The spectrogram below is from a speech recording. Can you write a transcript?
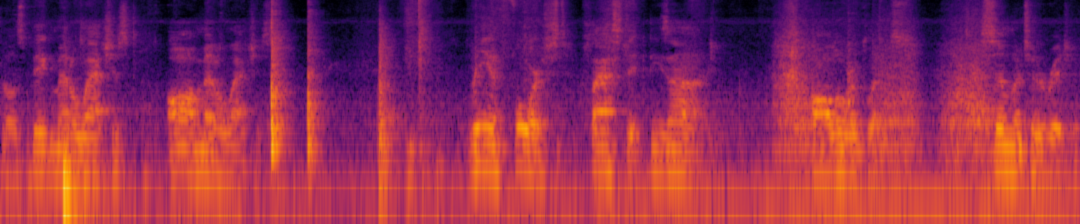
Those big metal latches, all metal latches. Reinforced plastic design all over the place. Similar to the Ridgid.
